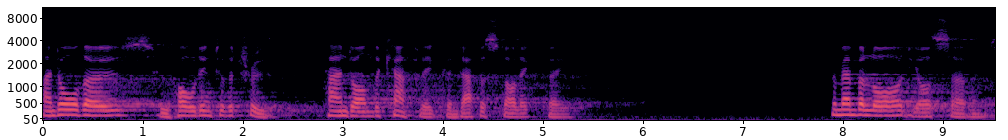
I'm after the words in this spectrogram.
and all those who, holding to the truth, hand on the Catholic and Apostolic faith. Remember, Lord, your servants,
